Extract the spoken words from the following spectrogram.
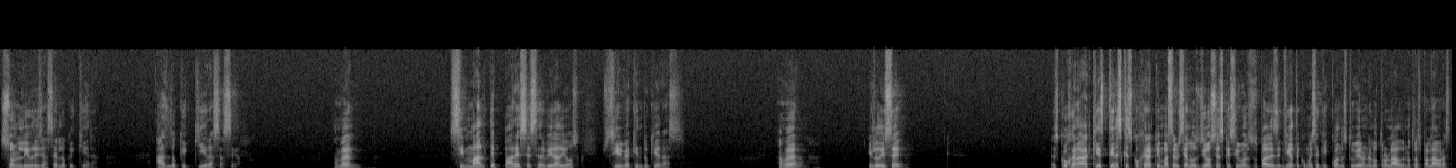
son libres de hacer lo que quieran. Haz lo que quieras hacer. Amén. Si mal te parece servir a Dios, sirve a quien tú quieras. Amén. Y lo dice, escojan a, tienes que escoger a quién va a servir, si a los dioses que sirven a sus padres. Fíjate cómo dice aquí, cuando estuvieron al otro lado, en otras palabras,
